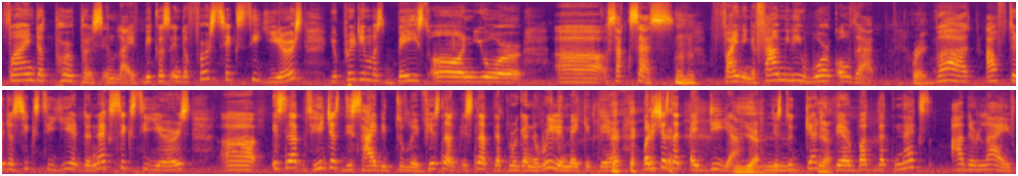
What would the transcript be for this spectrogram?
Find that purpose in life because in the first 60 years you're pretty much based on your uh, success. Finding a family work all that Right. but after the 60 year the next 60 years uh, it's not he just decided to live he's not it's not that we're gonna really make it there but it's just that idea Yeah. just to get Yeah. there but that next other life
